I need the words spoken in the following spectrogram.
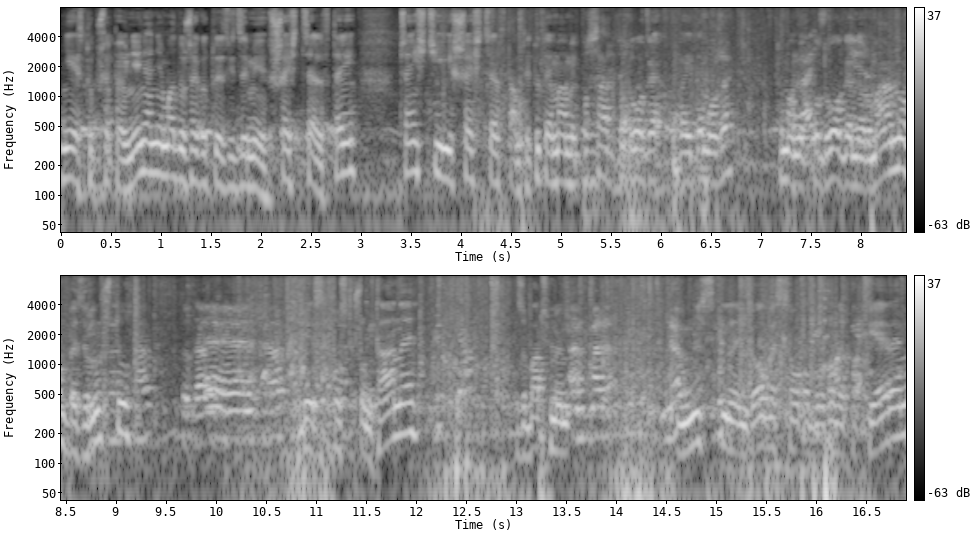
Nie jest tu przepełnienia, nie ma dużego. Tu jest, widzimy, 6 cel w tej części i 6 cel w tamtej. Tutaj mamy posad, podłogę, wejdę może. Tu mamy podłogę normalną, bez rusztu. Jest posprzątane. Zobaczmy, miski lęgowe są obłożone papierem.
